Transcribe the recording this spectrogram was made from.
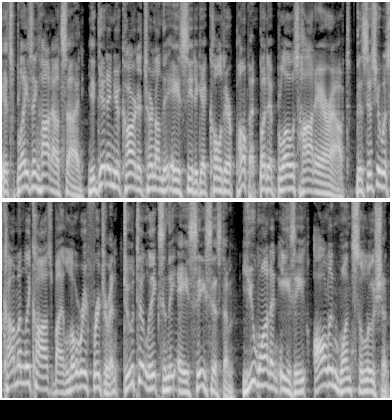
it's blazing hot outside. You get in your car to turn on the AC to get cold air pumping, but it blows hot air out. This issue is commonly caused by low refrigerant due to leaks in the AC system. You want an easy, all in one solution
